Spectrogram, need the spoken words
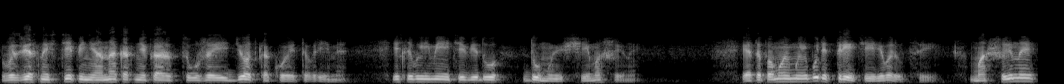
В известной степени она, как мне кажется, уже идет какое-то время, если вы имеете в виду думающие машины. Это, по-моему, и будет третьей революцией. Машины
